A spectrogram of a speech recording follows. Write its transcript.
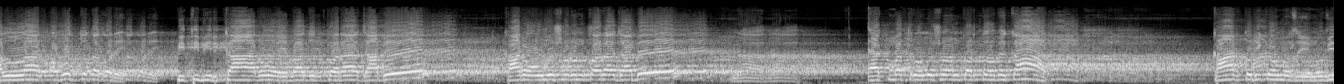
আল্লাহর অবদ্ধতা করে, পৃথিবীর কারও ইবাদত করা যাবে, কারও অনুসরণ করা যাবে না। একমাত্র অনুসরণ করতে হবে কার? কার তরিকা অনুযায়ী? নবী,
